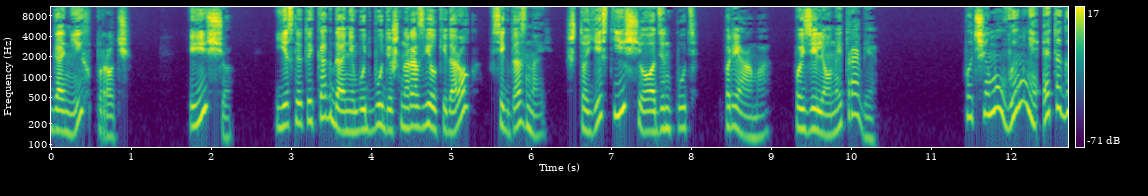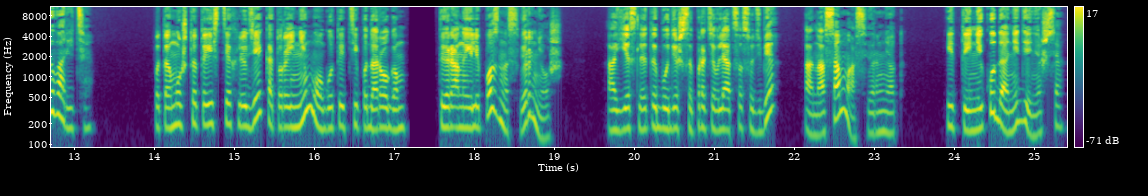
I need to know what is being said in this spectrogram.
Гони их прочь. И еще, если ты когда-нибудь будешь на развилке дорог, всегда знай, что есть еще один путь. Прямо, по зеленой траве». «Почему вы мне это говорите?» «Потому что ты из тех людей, которые не могут идти по дорогам. Ты рано или поздно свернешь. А если ты будешь сопротивляться судьбе, она сама свернет. И ты никуда не денешься.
